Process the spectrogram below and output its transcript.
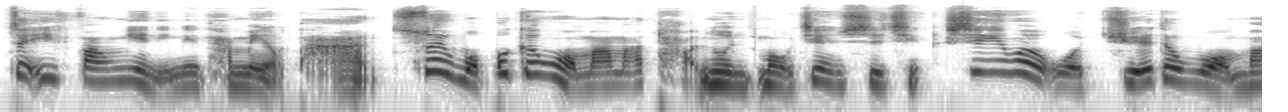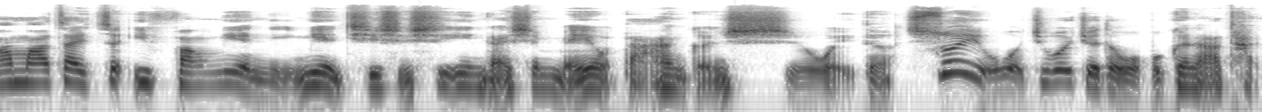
这一方面里面他没有答案，所以我不跟我妈妈讨论某件事情，是因为我觉得我妈妈在这一方面里面其实是应该是没有答案跟思维的，所以我就会觉得我不跟他谈。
